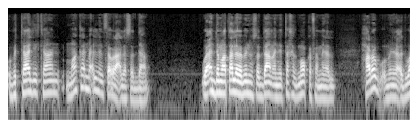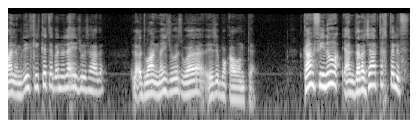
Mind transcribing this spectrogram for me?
وبالتالي كان ما كان معلن ثورة على صدام. وعندما طلب منه صدام أن يتخذ موقفا من الحرب ومن العدوان الأمريكي كتب أنه لا يجوز هذا. العدوان ما يجوز ويجب مقاومته. كان في نوع يعني درجات تختلف.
